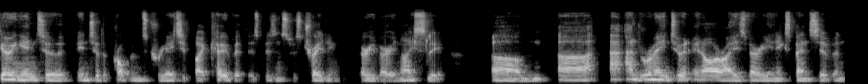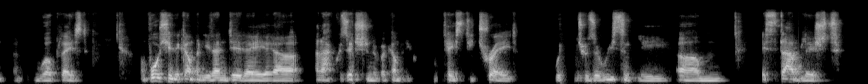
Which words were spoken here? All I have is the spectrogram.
going into into the problems created by COVID, this business was trading very very nicely um, uh, and remained, to, in our eyes, very inexpensive and, and well placed. Unfortunately, the company then did a uh, an acquisition of a company called Tasty Trade, which was a recently um, established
